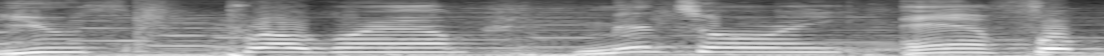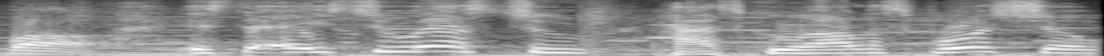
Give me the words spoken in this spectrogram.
youth program, mentoring, and football. It's the H2S2 High School Holla Sports Show.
